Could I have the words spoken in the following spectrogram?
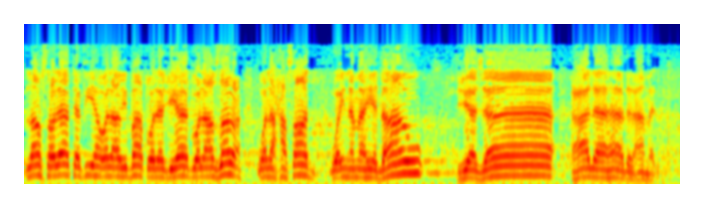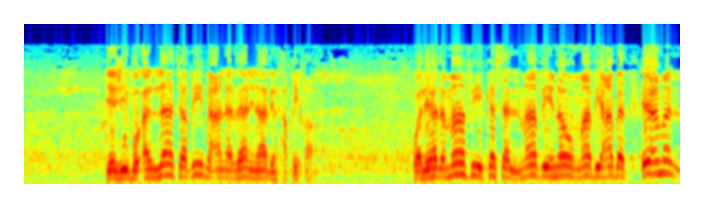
لا صلاة فيها ولا رباط ولا جهاد ولا زرع ولا حصاد وإنما هي دار جزاء على هذا العمل. يجب أن لا تغيب عن أذهاننا هذه الحقيقة. ولهذا ما في كسل ما في نوم ما في عبث اعمل.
